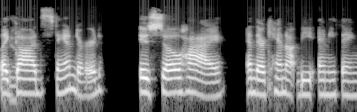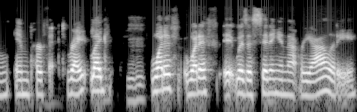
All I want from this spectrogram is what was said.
Like Yep. God's standard is so high, and there cannot be anything imperfect, right? Like Mhm. what if what if it was a sitting in that reality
